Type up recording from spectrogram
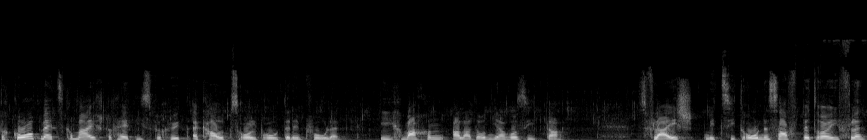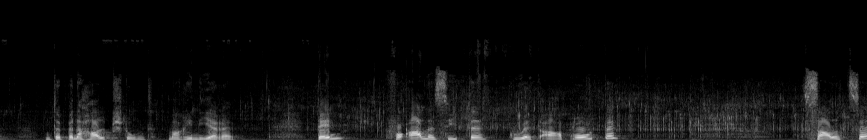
Der Coop-Metzgermeister hat uns für heute ein Kalbsrollbrot empfohlen. Ich mache à la Donna Rosita. Das Fleisch mit Zitronensaft beträufeln und etwa eine halbe Stunde marinieren. Dann von allen Seiten gut anbraten, salzen,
